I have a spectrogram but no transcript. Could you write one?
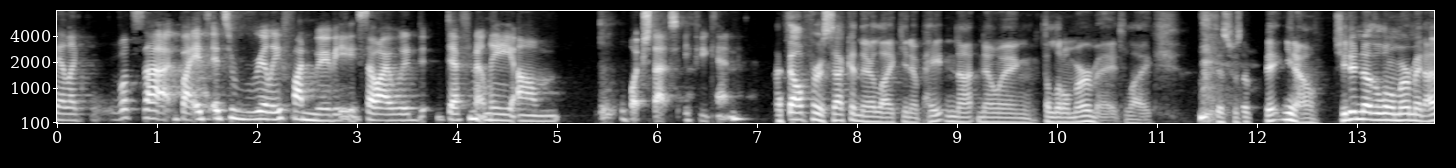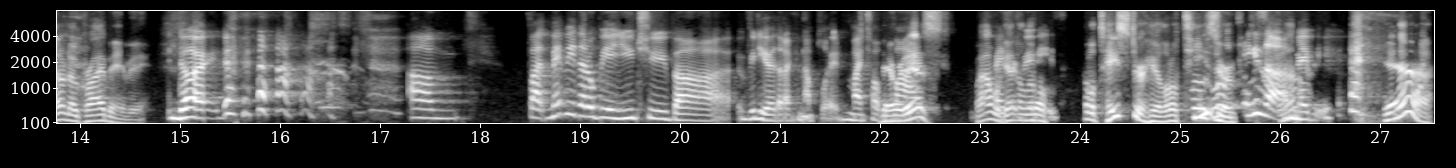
they're like, "What's that?" But it's it's a really fun movie, so I would definitely um, watch that if you can. I felt for a second there, like, you know, Peyton not knowing the Little Mermaid. Like, this was a big, you know, she didn't know the Little Mermaid. I don't know Crybaby. No. um, but maybe that'll be a YouTube uh, video that I can upload. My top. There it is. Wow, we're getting a little movies. Little taster here, a little Little- teaser. little teaser, Yeah. maybe. Yeah.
